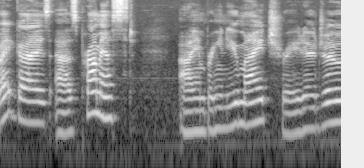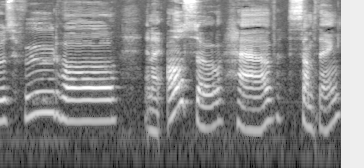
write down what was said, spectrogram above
right, guys, as promised, I am bringing you my Trader Joe's food haul. And I also have something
